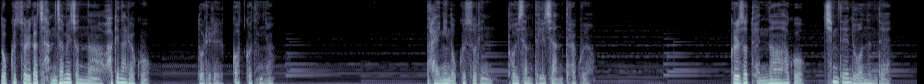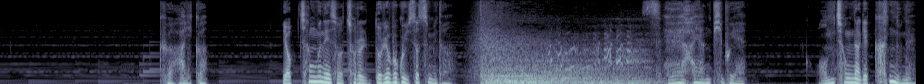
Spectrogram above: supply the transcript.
노크 소리가 잠잠해졌나 확인하려고 노래를 껐거든요. 다행히 노크 소린 더 이상 들리지 않더라고요. 그래서 됐나 하고 침대에 누웠는데 그 아이가 옆 창문에서 저를 노려보고 있었습니다. 새하얀 피부에 엄청나게 큰 눈에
